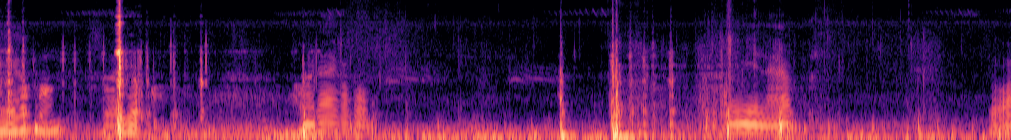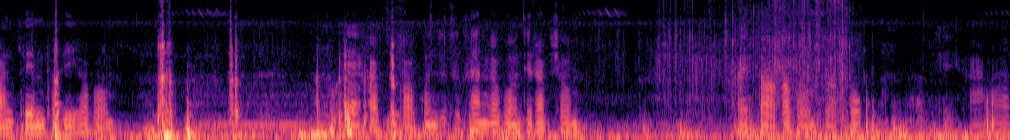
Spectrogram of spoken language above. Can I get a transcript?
นี่ครับผม สวยอยู่พอได้ครับผม ไม่มีนะครับตัวอ่อนเต็มพอดีครับผม โอเคครับ ขอบคุณทุกท่านครับผมที่รับชม ไปต่อครับผมเสือพกโอเคครับ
